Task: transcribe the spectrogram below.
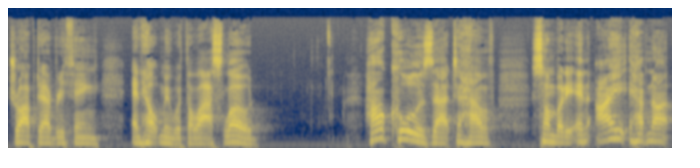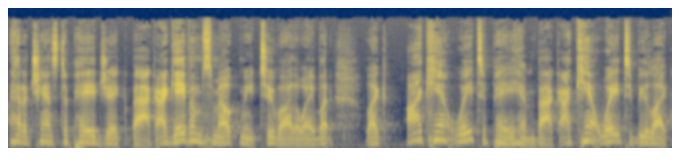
dropped everything and helped me with the last load. How cool is that to have somebody? And I have not had a chance to pay Jake back. I gave him some elk meat too, by the way, but like, I can't wait to pay him back. I can't wait to be like,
